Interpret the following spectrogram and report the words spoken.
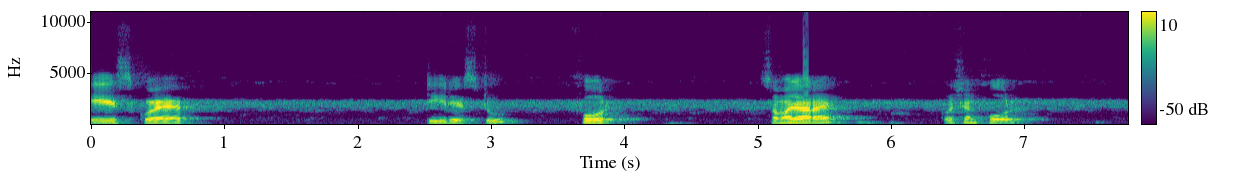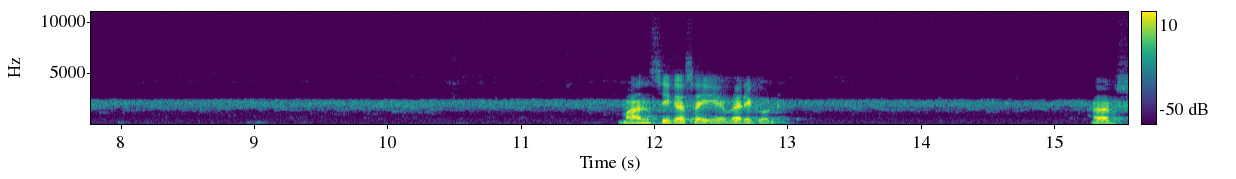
A square T raise to four. समझ आ रहा है? क्वेश्चन फोर। मानसी का सही है वेरी गुड हर्ष।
